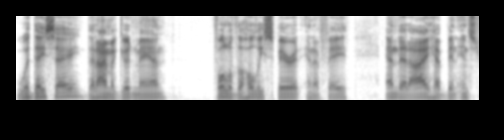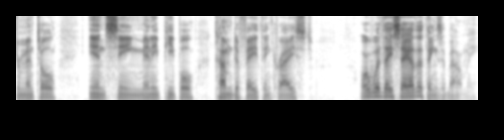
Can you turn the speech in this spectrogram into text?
Would they say that I'm a good man, full of the Holy Spirit and of faith, and that I have been instrumental in seeing many people come to faith in Christ? Or would they say other things about me,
